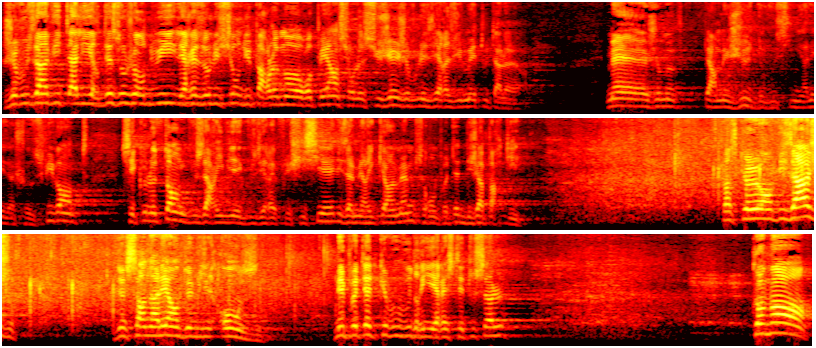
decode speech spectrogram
je vous invite à lire dès aujourd'hui les résolutions du Parlement européen sur le sujet, je vous les ai résumées tout à l'heure. Mais je me permets juste de vous signaler la chose suivante c'est que le temps que vous arriviez et que vous y réfléchissiez, les Américains eux-mêmes seront peut-être déjà partis. Parce qu'eux envisagent de s'en aller en 2011. Mais peut-être que vous voudriez rester tout seul Comment,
